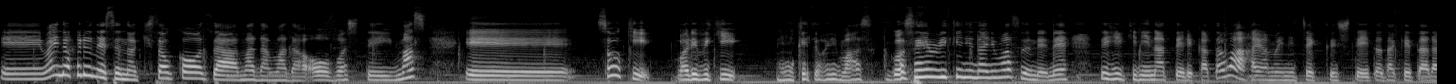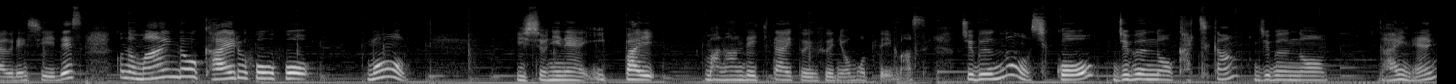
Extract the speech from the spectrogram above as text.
えー、マインドフルネスの基礎講座まだまだ応募しています、えー、早期割引設けております。5000引きになりますんでね。是非気になっている方は早めにチェックしていただけたら嬉しいです。このマインドを変える方法も一緒にねいっぱい学んでいきたいというふうに思っています。自分の思考自分の価値観自分の概念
